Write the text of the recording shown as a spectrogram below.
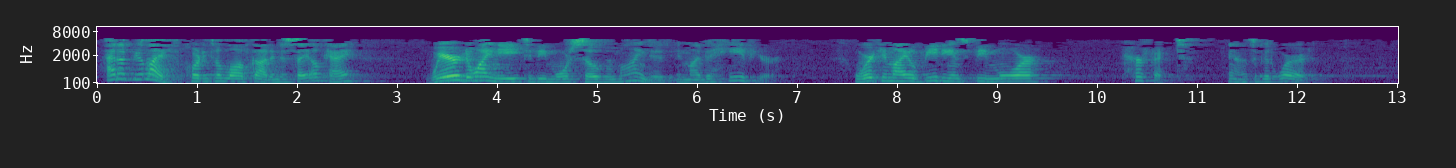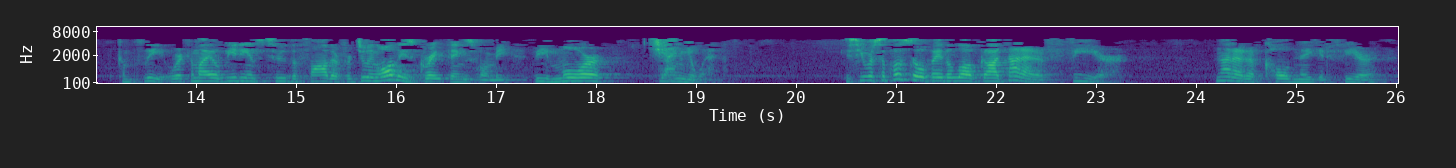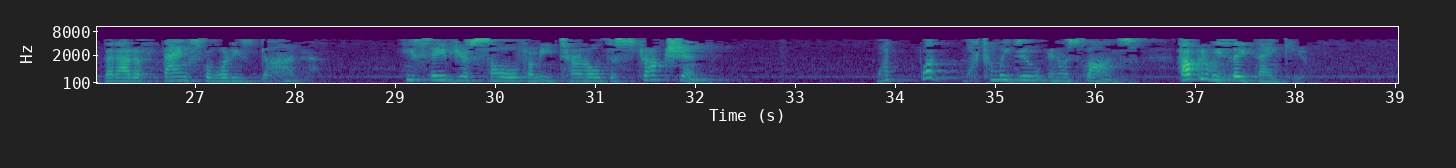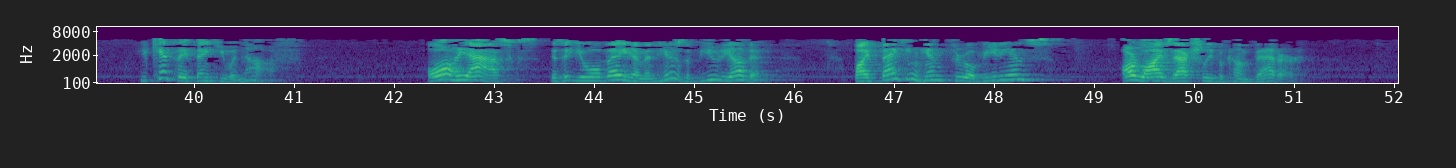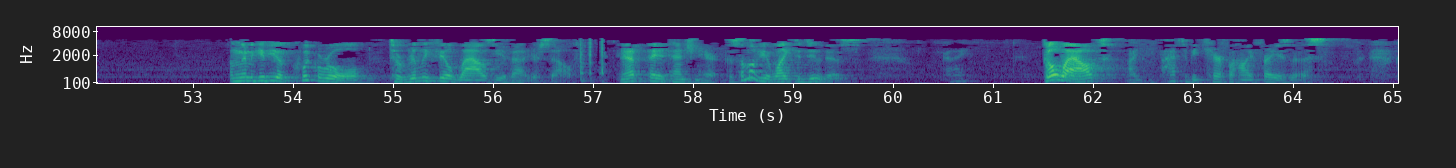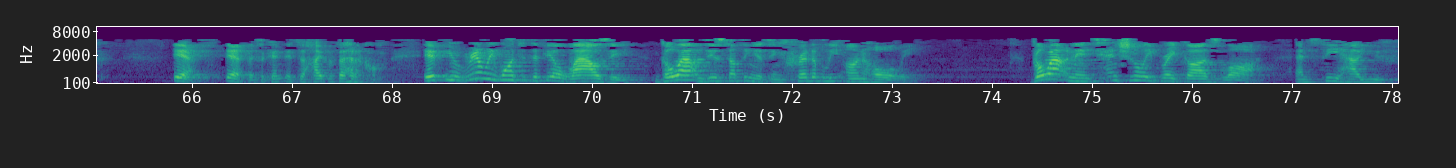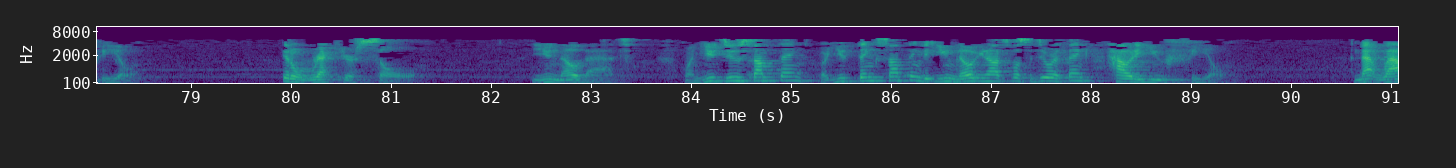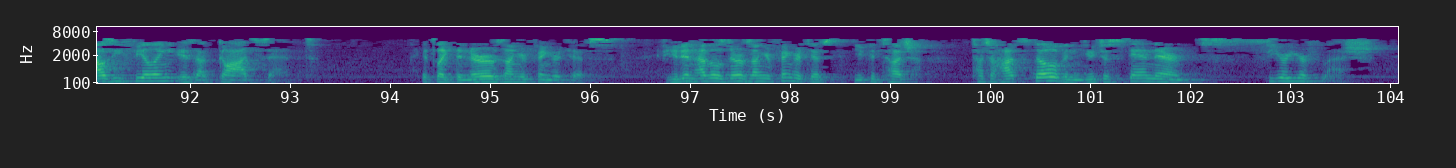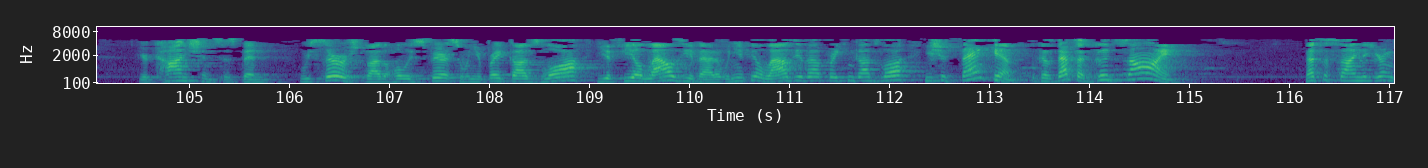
add up your life according to the law of God and just say, okay, where do I need to be more sober minded in my behavior? Where can my obedience be more perfect? Yeah, that's a good word. Complete. Where can my obedience to the Father for doing all these great things for me be more genuine? You see, we're supposed to obey the law of God not out of fear, not out of cold, naked fear, but out of thanks for what He's done. He saved your soul from eternal destruction. What, what, what can we do in response? How can we say thank you? You can't say thank you enough. All he asks is that you obey him. And here's the beauty of it. By thanking him through obedience, our lives actually become better. I'm going to give you a quick rule to really feel lousy about yourself. You have to pay attention here because some of you like to do this. Okay? Go out. I have to be careful how I phrase this. If, if, it's a, it's a hypothetical. If you really wanted to feel lousy, go out and do something that's incredibly unholy. Go out and intentionally break God's law and see how you feel. It'll wreck your soul. You know that. When you do something or you think something that you know you're not supposed to do or think, how do you feel? And that lousy feeling is a godsend. It's like the nerves on your fingertips. If you didn't have those nerves on your fingertips, you could touch touch a hot stove and you just stand there and sear your flesh. Your conscience has been researched by the Holy Spirit. So when you break God's law, you feel lousy about it. When you feel lousy about breaking God's law, you should thank Him because that's a good sign. That's a sign that you're in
